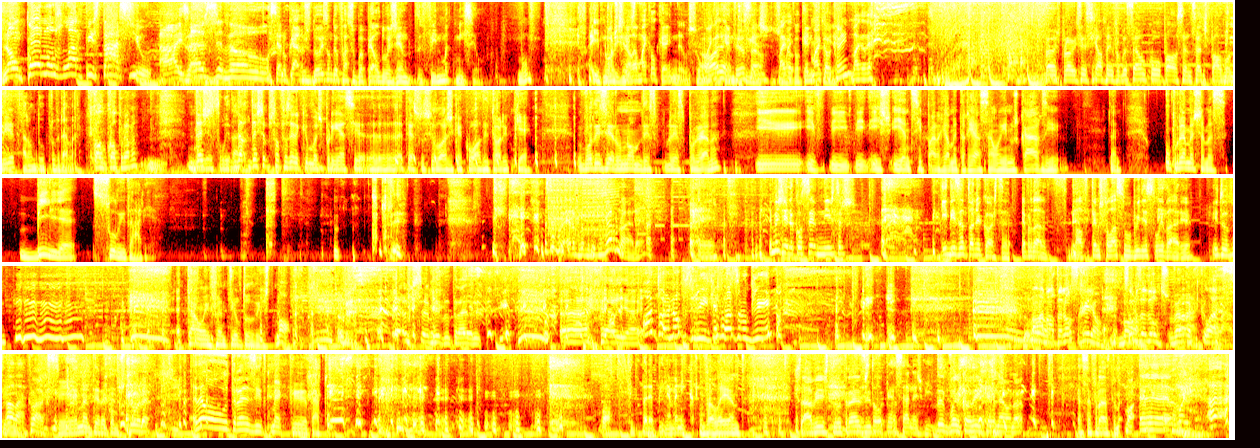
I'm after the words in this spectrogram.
Não comam gelado de pistácio! Ah, exato. Azedou! Isso é no Carros 2 onde eu faço o papel do agente Finn McMissile. Bom. É que no original é o Michael Caine. Eu sou o Michael Caine português. O Michael Caine Michael. Caine? Vamos para o essencial da informação com o Paulo Santos Santos. Paulo, bom dia. Eram do programa. Qual, qual programa? Deixa- Deixa-me só fazer aqui uma experiência eh, até sociológica com o auditório, que é, vou dizer o nome desse, desse programa e, e- e- e- e- e antecipar realmente a reação aí nos carros. E, portanto, o programa chama-se Bilha Solidária. Era o programa do governo, não era? É. Imagina, Conselho de Ministros e diz António Costa. É verdade, malta, temos de falar sobre bilha solidária. E tudo. Tão infantil tudo isto. Bom, vamos saber do trânsito. Ai, ai. Oh, António, não percebi. Queres falar sobre o quê? Vá lá, malta, não se riam. Somos adultos. Vá- claro, que sim, claro que sim, manter a compostura. Então o trânsito, como é que está tudo? Bom, tudo para Pina Manica. Valente. Está visto o trânsito? Estou a pensar nas vidas. Depois que eu digo que não, não. é? Essa frase também. Bom, eh, ah,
